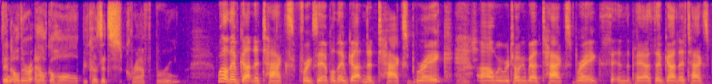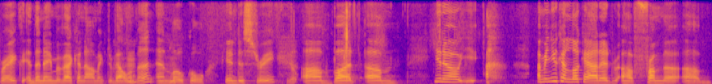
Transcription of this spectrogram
than other alcohol because it's craft brew? Well, they've gotten a tax, for example, they've gotten a tax break. Uh, we were talking about tax breaks in the past. They've gotten a tax break in the name of economic development and local industry. Yep. Um, but, um, you know, I mean, you can look at it uh, from the um,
